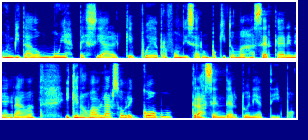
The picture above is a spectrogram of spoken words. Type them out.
un invitado muy especial que puede profundizar un poquito más acerca del enneagrama y que nos va a hablar sobre cómo trascender tu eneatipo.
